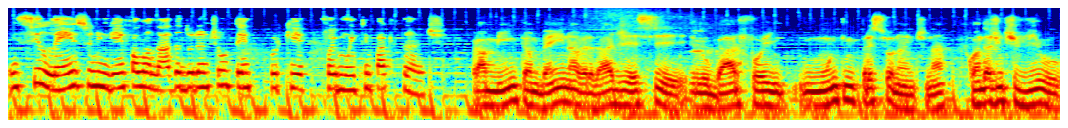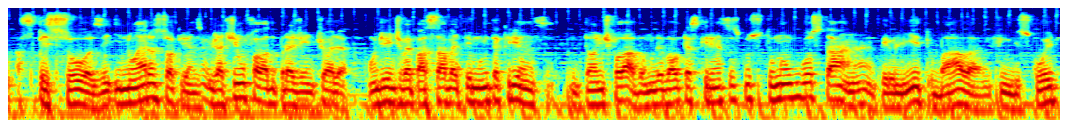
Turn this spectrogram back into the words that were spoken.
em silêncio, ninguém falou nada durante um tempo, porque foi muito impactante. Para mim também, na verdade, esse lugar foi muito impressionante, né? Quando a gente viu as pessoas, e não eram só crianças, já tinham falado pra gente, olha, onde a gente vai passar vai ter muita criança. Então a gente falou, ah, vamos levar o que as crianças costumam gostar, né? Pirulito, bala, enfim, biscoito.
